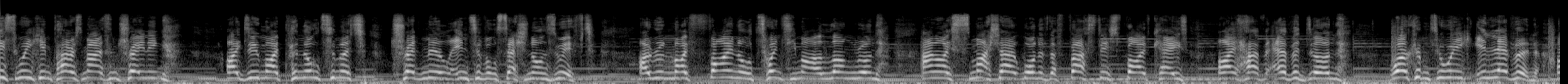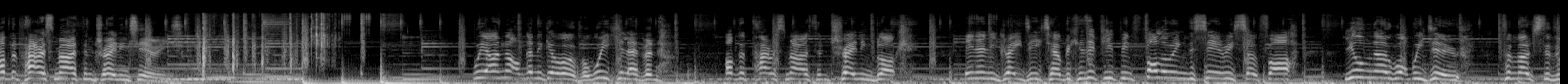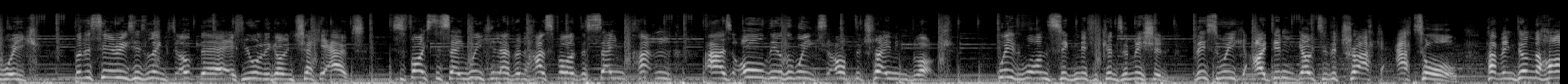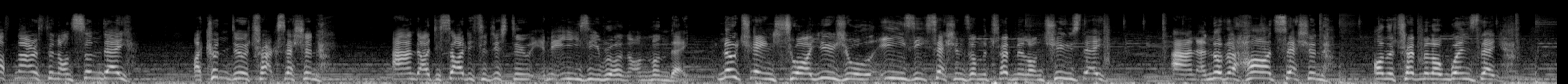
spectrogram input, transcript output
This week in Paris Marathon training, I do my penultimate treadmill interval session on Zwift. I run my final 20 mile long run and I smash out one of the fastest 5Ks I have ever done. Welcome to week 11 of the Paris Marathon training series. We are not going to go over week 11 of the Paris Marathon training block in any great detail because if you've been following the series so far, you'll know what we do for most of the week. But the series is linked up there if you want to go and check it out. Suffice to say, week 11 has followed the same pattern as all the other weeks of the training block. With one significant omission. This week I didn't go to the track at all. Having done the half marathon on Sunday, I couldn't do a track session and I decided to just do an easy run on Monday. No change to our usual easy sessions on the treadmill on Tuesday and another hard session on the treadmill on Wednesday.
